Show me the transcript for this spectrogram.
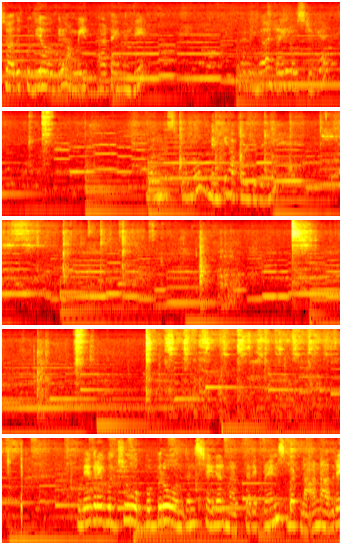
ಸೊ ಅದು ಕುದಿಯೋ ಹೋಗಿ, ಆ ಮೀಟ್ ಆ ಟೈಮಲ್ಲಿ ನಾನೀಗ ಡ್ರೈ ರೋಸ್ಟಿಗೆ ಒಂದು ಸ್ಪೂನು ಮೆಂತಿ ಹಾಕೊಳ್ತಿದ್ದೀನಿ ಪುಳಿಯೋಗರೆ ಗೊಜ್ಜು ಒಬ್ಬೊಬ್ಬರು ಒಂದೊಂದು ಸ್ಟೈಲಲ್ಲಿ ಮಾಡ್ತಾರೆ ಫ್ರೆಂಡ್ಸ್ ಬಟ್ ನಾನು ಆದರೆ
